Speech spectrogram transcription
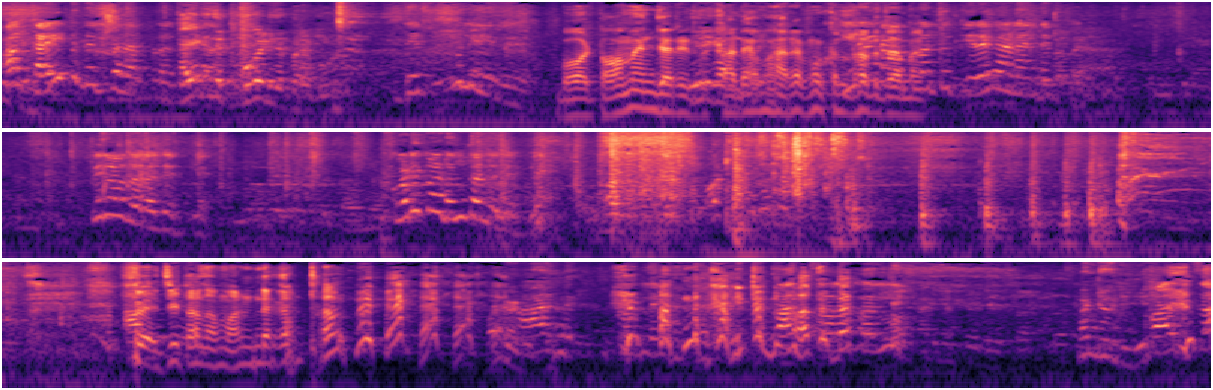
ಆ ಕೈಟ್ ದಿಪ್ಪನ ಅಪ್ಪಳ ಕೈ ಇದೆ ಪೋಗಡಿ ಇದೆ ಬರ ದಿಪ್ಲೆ ಇದು బో టామ్ అండ్ జెర్రీ కడే మారే ముక్కలు పడుతాను ಮತ್ತು ಕಿರಗಾಣ ದಿಪ್ಲೆ ಪಿರೋದರ ದಿಪ್ಲೆ ಕೊಡಿಕೋಡು ಉಂಟಲ್ಲ ದಿಪ್ಲೆ వెజిటన మండ కట్టాను ಅಕ್ಷರ ವರ್ಗ ಬರೆದಿಲ್ಲ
